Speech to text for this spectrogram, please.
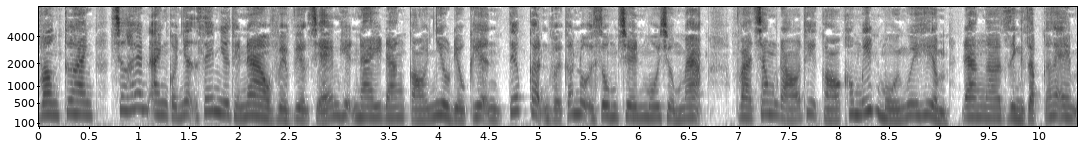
Vâng, thưa anh, trước hết anh có nhận xét như thế nào về việc trẻ em hiện nay đang có nhiều điều kiện tiếp cận với các nội dung trên môi trường mạng và trong đó thì có không ít mối nguy hiểm đang à, rình rập các em?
